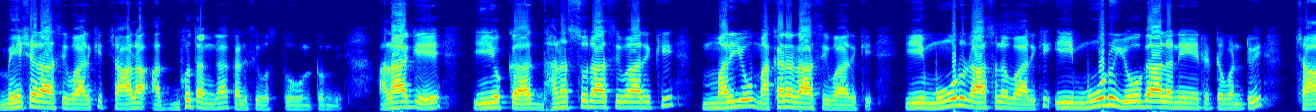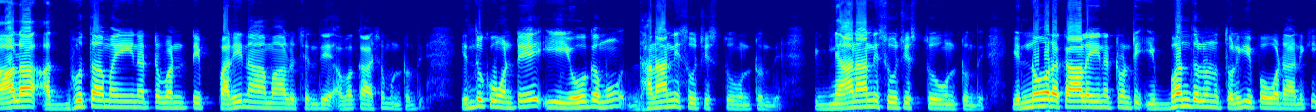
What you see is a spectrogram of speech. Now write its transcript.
మేషరాశి వారికి చాలా అద్భుతంగా కలిసి వస్తూ ఉంటుంది. అలాగే ఈ యొక్క ధనస్సు రాశి వారికి మరియు మకర రాశి వారికి. ఈ మూడు రాసుల వారికి ఈ మూడు యోగాలు అనేటటువంటివి చాలా అద్భుతమైనటువంటి పరిణామాలు చెందే అవకాశం ఉంటుంది. ఎందుకు అంటే ఈ యోగము ధనాన్ని సూచిస్తూ ఉంటుంది జ్ఞానాన్ని సూచిస్తూ ఉంటుంది. ఎన్నో రకాలైనటువంటి ఇబ్బందులను తొలగిపోవడానికి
